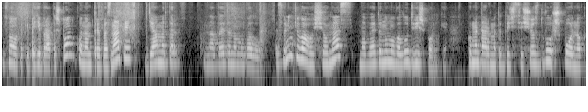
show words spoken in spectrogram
знову таки підібрати шпонку, нам треба знати діаметр на веденому валу. Зверніть увагу, що у нас на веденому валу дві шпонки. Коментар в методичці, що з двох шпонок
